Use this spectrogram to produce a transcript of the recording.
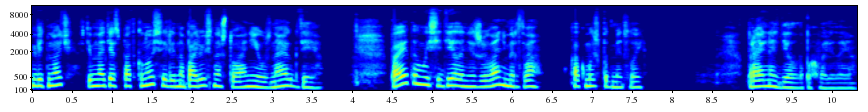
Ведь ночь, в темноте споткнусь или напарюсь на что, они и узнают, где я. Поэтому и сидела ни жива, ни мертва, как мышь под метлой. Правильно сделала, похвалила я.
